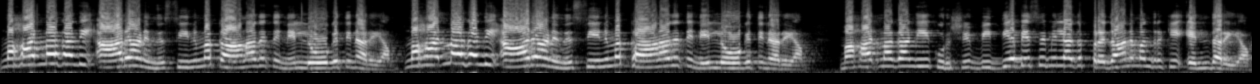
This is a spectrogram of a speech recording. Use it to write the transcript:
മഹാത്മാഗാന്ധി ആരാണെന്ന് സിനിമ കാണാതെ തന്നെ ലോകത്തിനറിയാം. മഹാത്മാഗാന്ധി ആരാണെന്ന് സിനിമ കാണാതെ തന്നെ ലോകത്തിനറിയാം. മഹാത്മാഗാന്ധിയെ കുറിച്ച് വിദ്യാഭ്യാസമില്ലാത്ത പ്രധാനമന്ത്രിക്ക് എന്തറിയാം?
